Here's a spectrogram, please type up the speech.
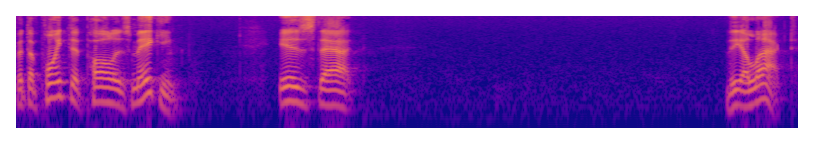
But the point that Paul is making is that the elect,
